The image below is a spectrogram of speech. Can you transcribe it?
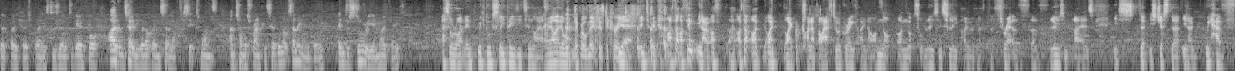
that both those players deserve to go for. Ivan Toney, we're not going to sell after six months, and Thomas Frank has said we're not selling anybody. End of story in my case. That's all right then. We can all sleep easy tonight. I, I, I Liberal Nick has decreed. Yeah, I thought. I think you know. I, I, I, I kind of. I have to agree. You know, I'm not. I'm not sort of losing sleep over the, the threat of, of losing players. It's that. It's just that you know we have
